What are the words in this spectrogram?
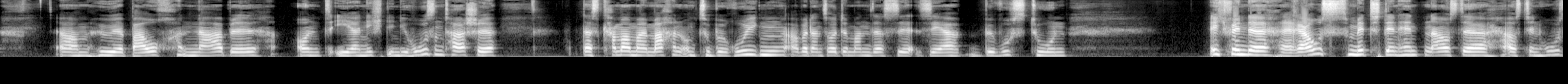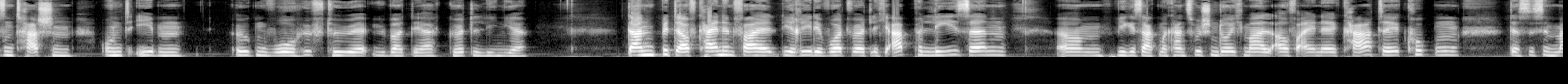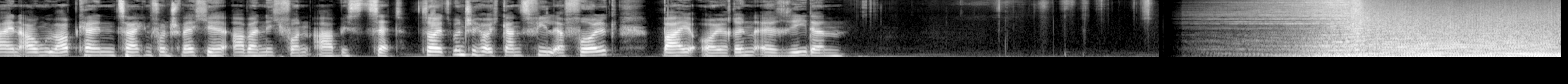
ähm, Höhe Bauch, Nabel und eher nicht in die Hosentasche. Das kann man mal machen, um zu beruhigen, aber dann sollte man das sehr, sehr bewusst tun. Ich finde, raus mit den Händen aus der, aus den Hosentaschen und eben irgendwo Hüfthöhe über der Gürtellinie. Dann bitte auf keinen Fall die Rede wortwörtlich ablesen. Ähm, wie gesagt, man kann zwischendurch mal auf eine Karte gucken. Das ist in meinen Augen überhaupt kein Zeichen von Schwäche, aber nicht von A bis Z. So, jetzt wünsche ich euch ganz viel Erfolg bei euren Reden.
